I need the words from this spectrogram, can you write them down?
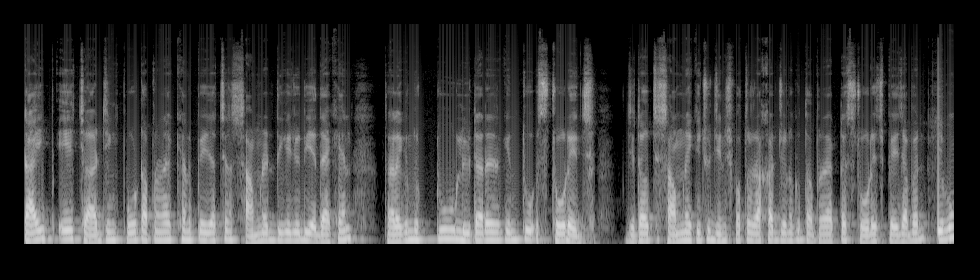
টাইপ এ চার্জিং পোর্ট আপনারা এখানে পেয়ে যাচ্ছেন। সামনের দিকে যদি দেখেন, তাহলে কিন্তু টু লিটারের কিন্তু স্টোরেজ যেটা হচ্ছে সামনে কিছু জিনিসপত্র রাখার জন্য কিন্তু আপনারা একটা স্টোরেজ পেয়ে যাবেন। এবং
